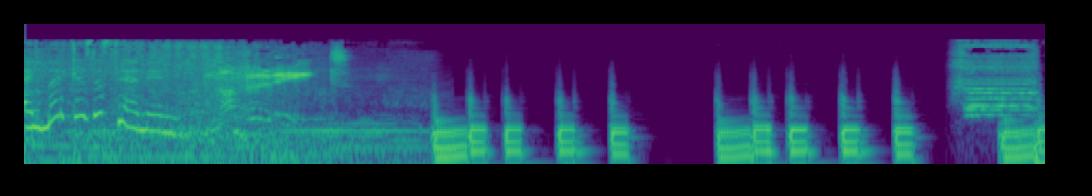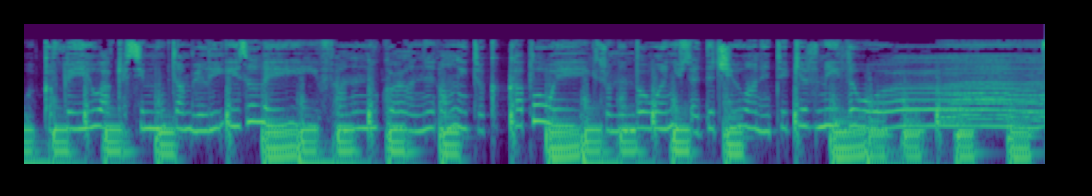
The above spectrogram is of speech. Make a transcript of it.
المركز الثامن Number eight. Good for you, I guess you moved on really easily. You found a new girl and it only took a couple weeks. Remember when you said that you wanted to give me the world?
